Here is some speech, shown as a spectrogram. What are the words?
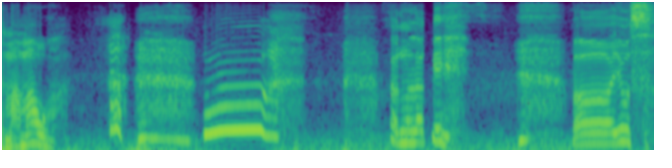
mamaw. Ang laki. Ayos.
